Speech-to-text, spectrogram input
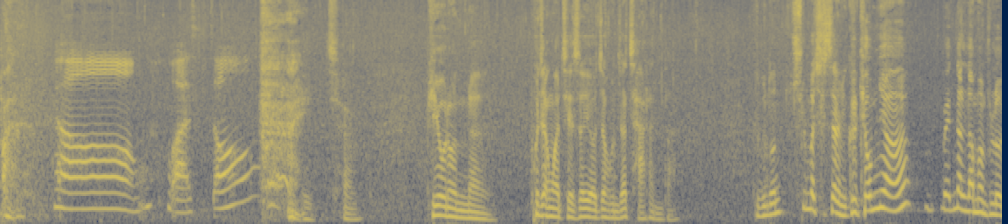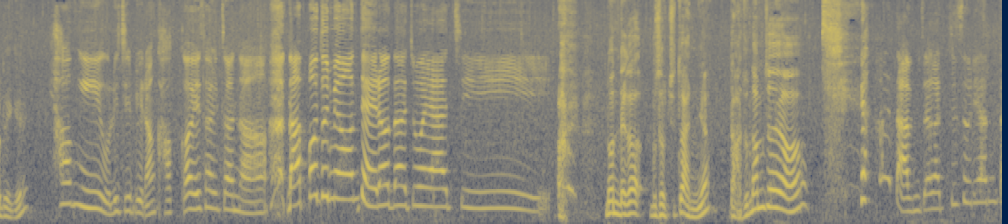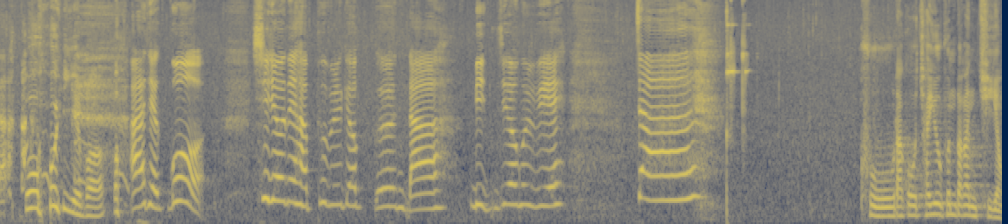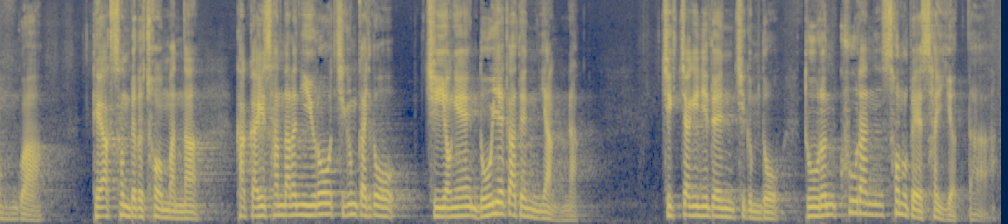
아, 형 왔어? 아이 참. 비 오는 날 포장마차에서 여자 혼자 잘한다. 그리고 넌 술 마실 사람이 그렇게 없냐? 맨날 나만 불러대게. 형이 우리 집이랑 가까이 살잖아 나빠두면 데려다 줘야지 넌 내가 무섭지도 않냐? 나도 남자야. 남자같이 소리한다 오, 얘 봐. 어, 아 됐고 시련의 아픔을 겪은 나 민지 형을 위해 짠 쿨하고 자유분방한 지영과 대학 선배로 처음 만나 가까이 산다는 이유로 지금까지도 지영의 노예가 된 양락. 직장인이 된 지금도 둘은 쿨한 선후배 사이였다.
